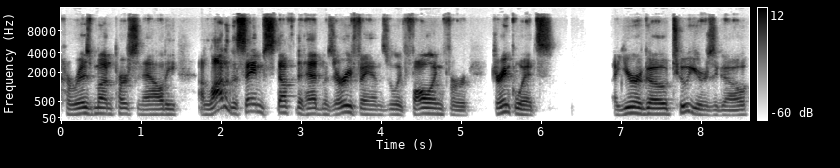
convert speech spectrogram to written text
charisma and personality. A lot of the same stuff that had Missouri fans really falling for Drinkwitz a year ago, two years ago.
